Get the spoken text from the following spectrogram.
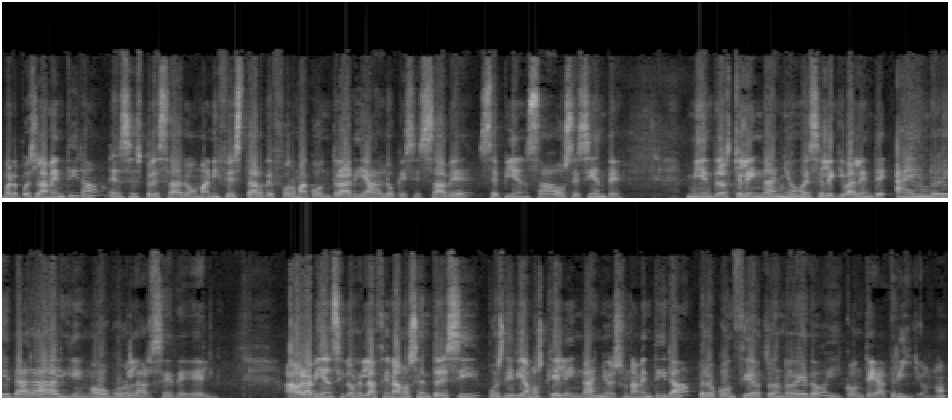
Bueno, pues la mentira es expresar o manifestar de forma contraria lo que se sabe, se piensa o se siente, mientras que el engaño es el equivalente a enredar a alguien o burlarse de él. Ahora bien, si lo relacionamos entre sí, pues diríamos que el engaño es una mentira, pero con cierto enredo y con teatrillo. ¿no?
